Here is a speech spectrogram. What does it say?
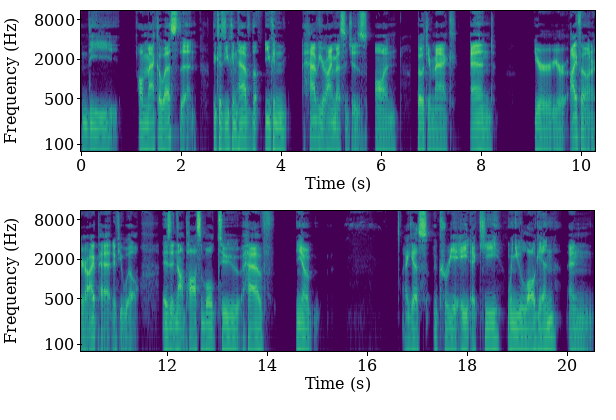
the, on Mac OS then? Because you can have the, you can have your iMessages on both your Mac and your your iPhone or your iPad, if you will. Is it not possible to have, you know, I guess create a key when you log in and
